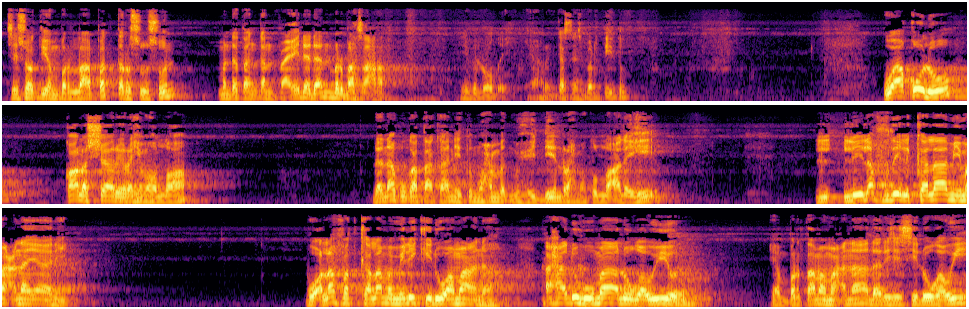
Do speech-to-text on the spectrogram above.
sesuatu yang berlafaz tersusun mendatangkan faedah dan berbahasa Arab. Ini bil wad'i. Ya, ringkasnya seperti itu. Wa aqulu qala asy-syari rahimahullah dan aku katakan itu Muhammad Muhyiddin rahmatullah alaihi li lafzil kalami ma'nayani. Bu lafaz kalam memiliki dua makna. Ahaduhuma lughawiyun. Yang pertama makna dari sisi lugawi,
